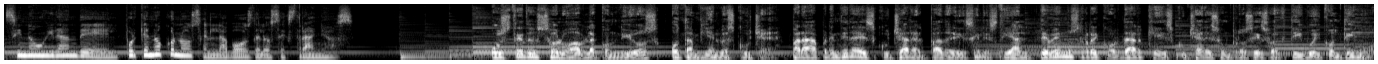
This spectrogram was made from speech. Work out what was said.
sino huirán de él, porque no conocen la voz de los extraños. ¿Usted solo habla con Dios o también lo escucha? Para aprender a escuchar al Padre Celestial, debemos recordar que escuchar es un proceso activo y continuo.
